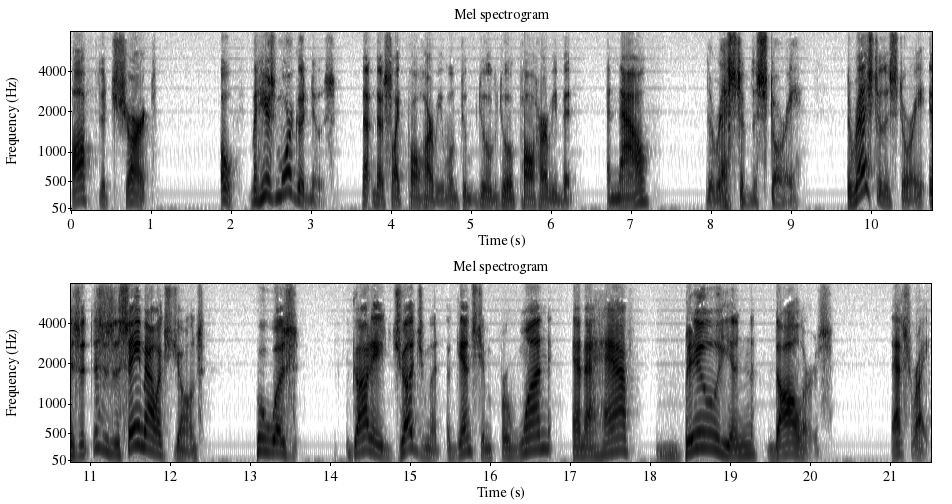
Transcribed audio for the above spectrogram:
off the chart. Oh, but here's more good news. That, that's like Paul Harvey. We'll do, do, do a Paul Harvey bit. And now, the rest of the story. The rest of the story is that this is the same Alex Jones who was got a judgment against him for one and a half billion dollars. That's right.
